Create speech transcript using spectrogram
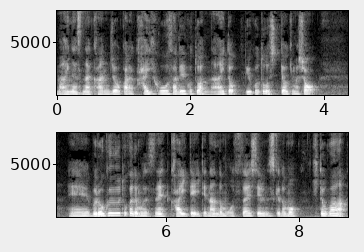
マイナスな感情から解放されることはないということを知っておきましょう。えー、ブログとかでもですね、書いていて何度もお伝えしているんですけども、人は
